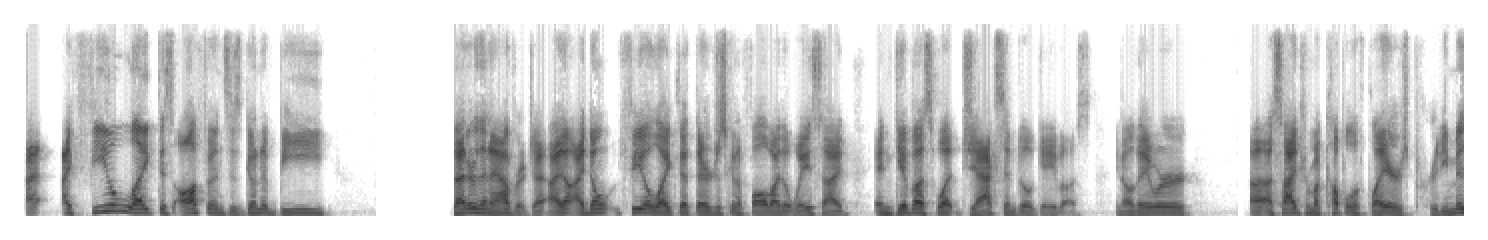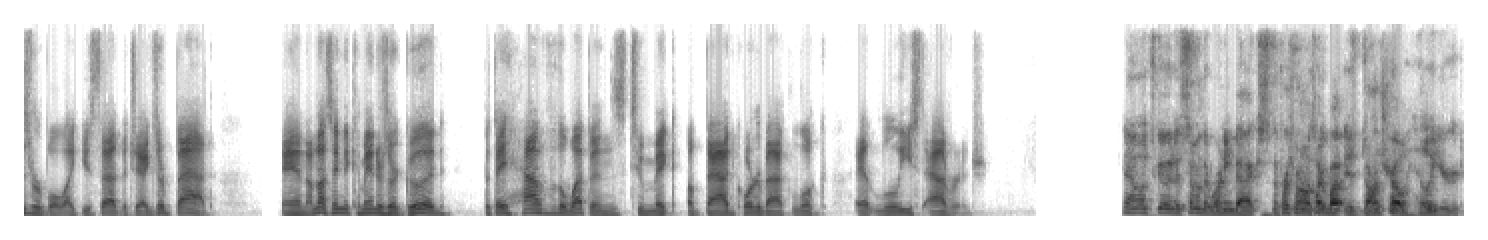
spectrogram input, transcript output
I I feel like this offense is going to be better than average. I, I, I don't feel like that they're just going to fall by the wayside and give us what Jacksonville gave us. You know, they were uh, aside from a couple of players pretty miserable. Like you said, the Jags are bad, and I'm not saying the Commanders are good but they have the weapons to make a bad quarterback look at least average. Now let's go to some of the running backs. The first one I'll talk about is Dontrell Hilliard.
